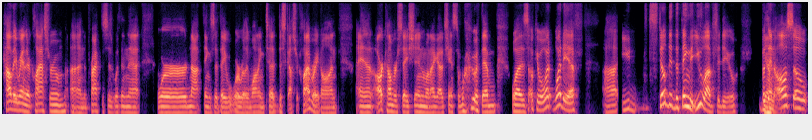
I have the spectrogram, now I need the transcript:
how they ran their classroom uh, and the practices within that, were not things that they were really wanting to discuss or collaborate on. And our conversation, when I got a chance to work with them, was okay. Well, what what if uh, you still did the thing that you love to do, but yeah. then also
